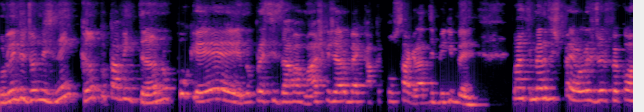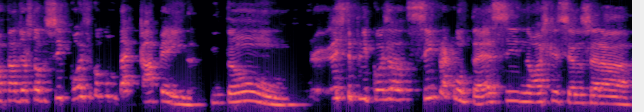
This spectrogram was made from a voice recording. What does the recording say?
O Landry Jones nem em campo estava entrando porque não precisava mais, que já era o backup consagrado de Big Ben. Mas primeiro esperou, o Landry Jones foi cortado, Josh Dobbs ficou e ficou como backup ainda. Então, esse tipo de coisa sempre acontece. Não acho que esse ano será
